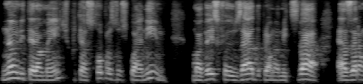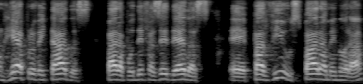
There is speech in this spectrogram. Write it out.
Não literalmente, porque as roupas dos Koanim, uma vez foi usado para uma mitzvah, elas eram reaproveitadas para poder fazer delas é, pavios para a menorá.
